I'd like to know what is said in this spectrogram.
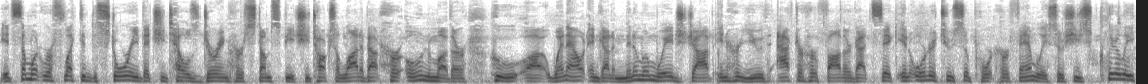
it somewhat reflected the story that she tells during her stump speech. She talks a lot about her own mother who uh, went out and got a minimum wage job in her youth after her father got sick in order to support her family. So she's clearly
